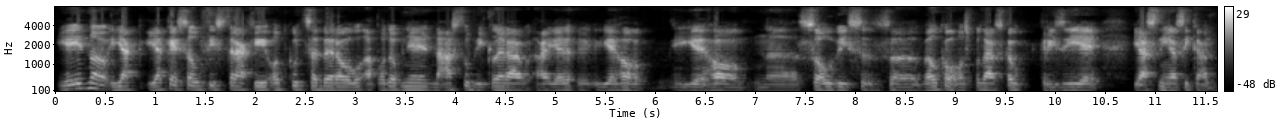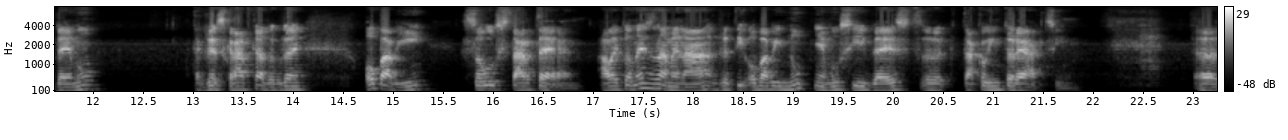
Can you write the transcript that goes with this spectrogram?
je jedno, jak, jaké jsou ty strachy, odkud se berou a podobně. Nástup Hitlera a je, jeho, jeho souvis s velkou hospodářskou krizí je jasný asi každému. Takže zkrátka dobře, obavy jsou startérem. Ale to neznamená, že ty obavy nutně musí vést e, k takovýmto reakcím. E,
